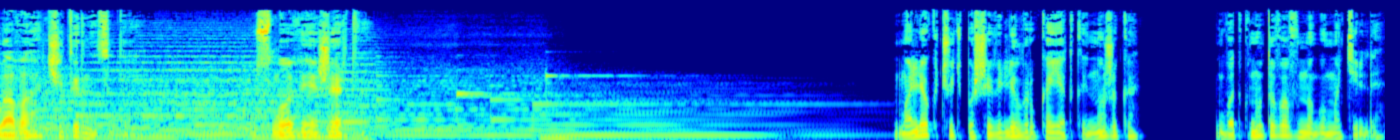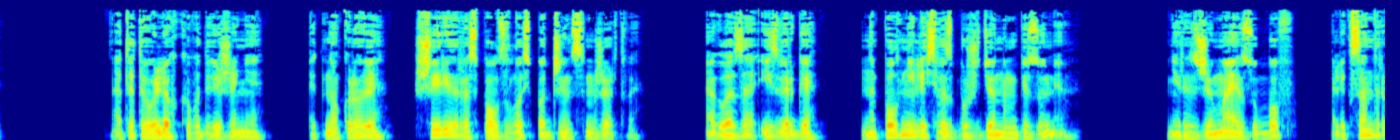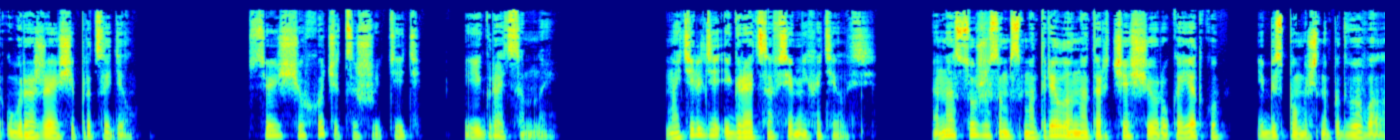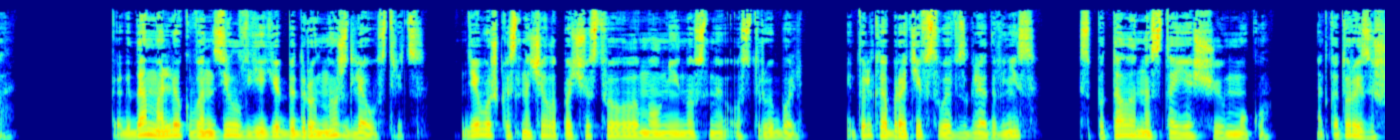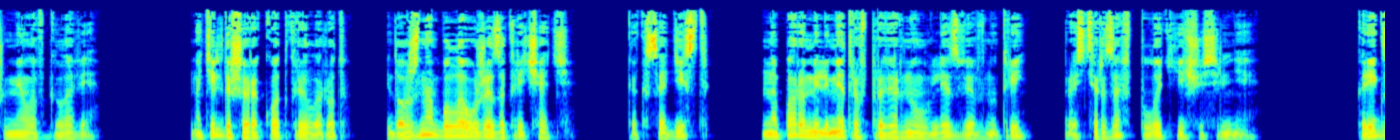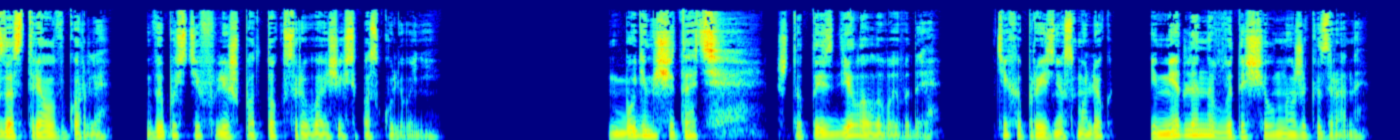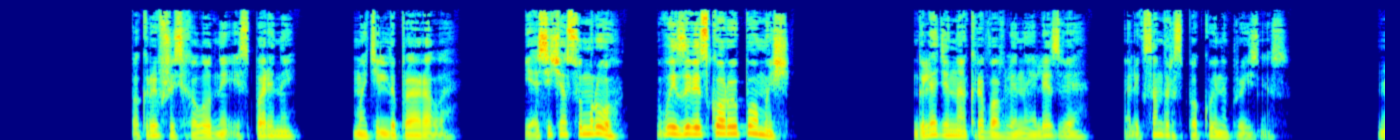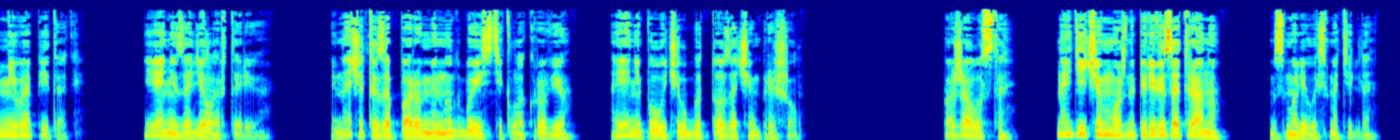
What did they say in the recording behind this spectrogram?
Глава 14. Условия жертвы. Малек чуть пошевелил рукояткой ножика, воткнутого в ногу Матильды. От этого легкого движения пятно крови шире расползлось под джинсом жертвы, а глаза изверга наполнились возбужденным безумием. Не разжимая зубов, Александр угрожающе процедил. «Все еще хочется шутить и играть со мной». Матильде играть совсем не хотелось. Она с ужасом смотрела на торчащую рукоятку и беспомощно подвывала. Когда малек вонзил в ее бедро нож для устриц, девушка сначала почувствовала молниеносную острую боль и только обратив свой взгляд вниз, испытала настоящую муку, от которой зашумело в голове. Матильда широко открыла рот и должна была уже закричать, как садист на пару миллиметров провернул лезвие внутри, растерзав плоть еще сильнее. Крик застрял в горле, выпустив лишь поток срывающихся поскуливаний. «Будем считать, что ты сделала выводы», — тихо произнес малек и медленно вытащил ножик из раны. Покрывшись холодной испариной, Матильда проорала. «Я сейчас умру! Вызови скорую помощь!» Глядя на окровавленное лезвие, Александр спокойно произнес. «Не вопи так. Я не задел артерию. Иначе ты за пару минут бы истекла кровью, а я не получил бы то, зачем пришел. «Пожалуйста, найди, чем можно перевязать рану», — взмолилась Матильда.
